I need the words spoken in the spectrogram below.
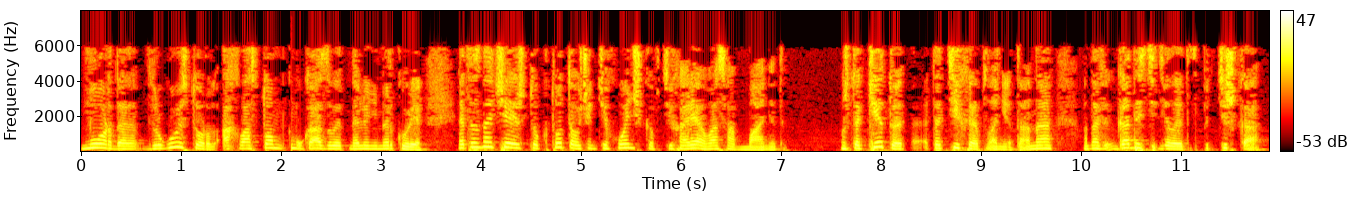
морда в другую сторону, а хвостом указывает на линию Меркурия, это означает, что кто-то очень тихонечко, втихаря вас обманет. Потому что Кету это, это тихая планета, она, она гадости делает из-под тишка.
